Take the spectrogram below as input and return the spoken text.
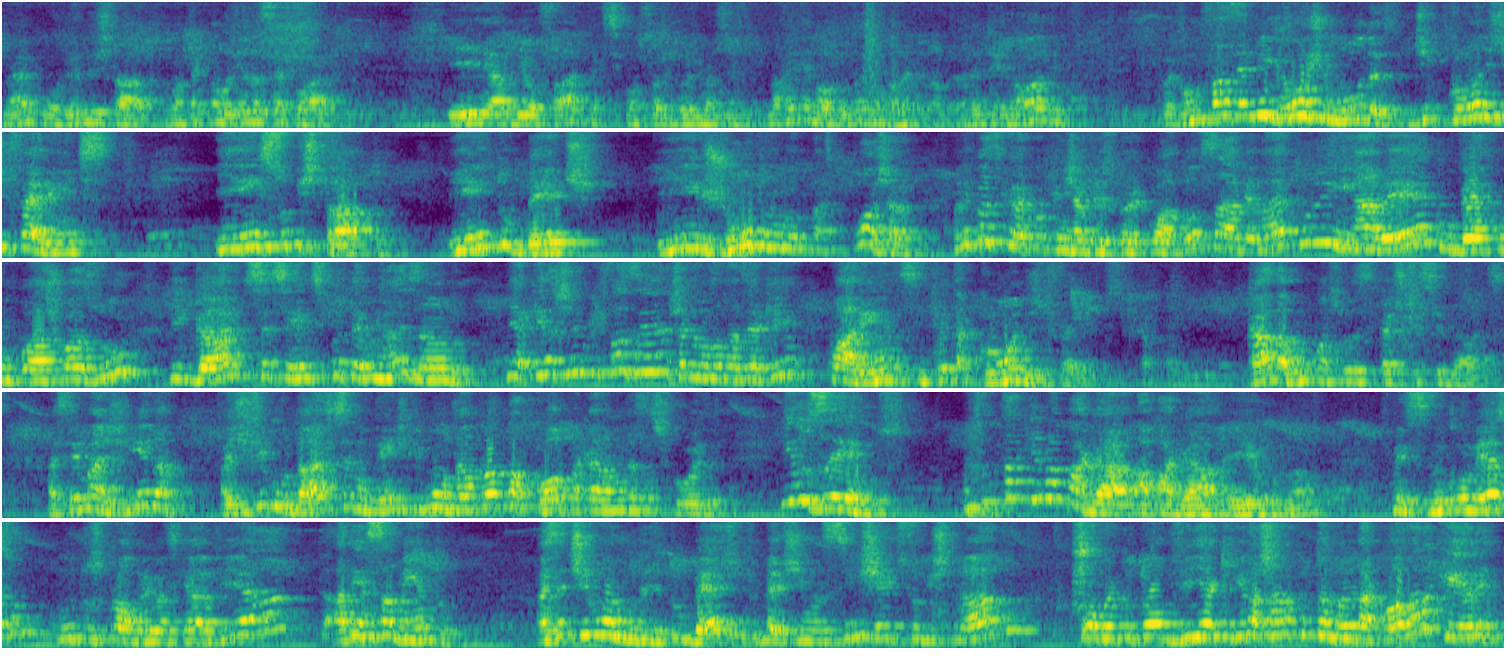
né, com o governo do Estado, com a tecnologia da CEPLAC e a Biofábrica, que se consolidou em 1999, não foi? 99, foi vamos fazer milhões de mudas de clones diferentes e em substrato, e em tubete, e junto no. Mas, poxa, a única coisa que quem já visitou o Equador sabe, lá é tudo em areia, coberto com plástico azul e galho de 60 51 enraizando. E aqui nós tivemos que fazer, chegamos a fazer aqui 40, 50 clones diferentes. Cada um com as suas especificidades. Aí você imagina as dificuldades que você não tem de montar protocolo para cada uma dessas coisas. E os erros? A gente não está aqui para apagar, apagar erro, não. No começo, um dos problemas que havia era adensamento. Aí você tira uma muda de tubete, um tubetinho assim, cheio de substrato, o agricultor via aquilo achava que o tamanho da cova era aquele.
